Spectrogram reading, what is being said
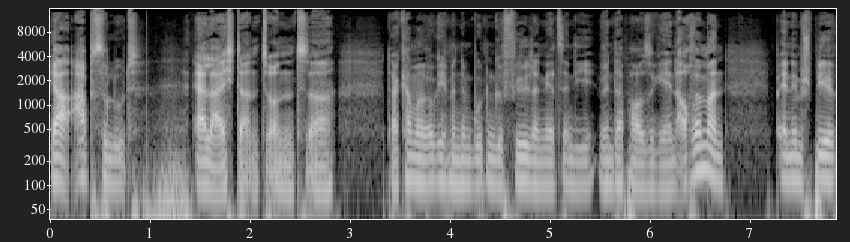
ja absolut erleichternd und äh, da kann man wirklich mit einem guten Gefühl dann jetzt in die Winterpause gehen. Auch wenn man in dem Spiel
